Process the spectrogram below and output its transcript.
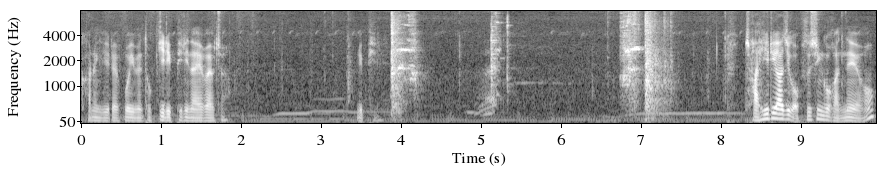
가는 길에 보이면 도끼 리필이나 해가야죠. 리필. 자힐이 아직 없으신 것 같네요.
